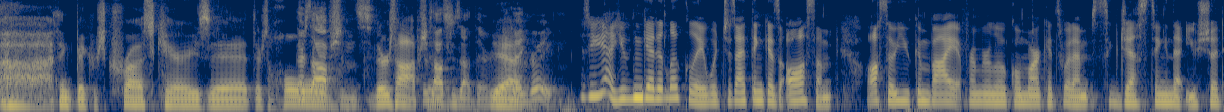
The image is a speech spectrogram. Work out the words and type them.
Uh, I think Baker's Crust carries it. There's a whole. There's options. There's options. There's options out there. Yeah. Okay, great. So yeah, you can get it locally, which is I think is awesome. Also, you can buy it from your local markets. What I'm suggesting that you should.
